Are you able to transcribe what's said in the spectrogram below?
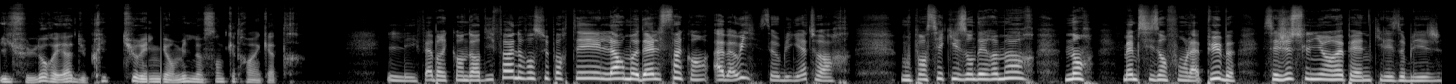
Il fut lauréat du prix Turing en 1984. Les fabricants d'ordiphones vont supporter leur modèle 5 ans. Ah bah oui, c'est obligatoire. Vous pensiez qu'ils ont des remords? Non, même s'ils en font la pub, c'est juste l'Union européenne qui les oblige.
